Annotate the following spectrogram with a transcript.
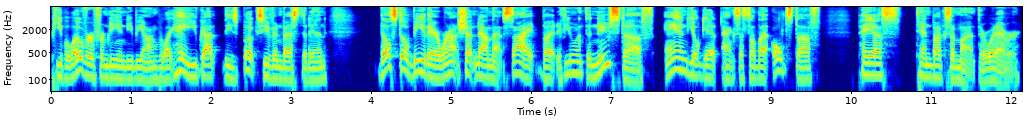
people over from D and D Beyond. We're like, hey, you've got these books you've invested in. They'll still be there. We're not shutting down that site. But if you want the new stuff and you'll get access to all that old stuff, pay us ten bucks a month or whatever.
